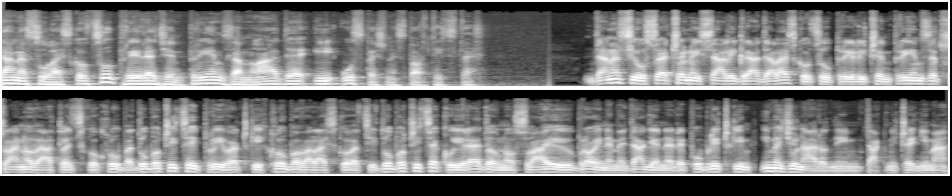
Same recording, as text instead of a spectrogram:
Danas u Leskovcu priređen prijem za mlade i uspešne sportiste. Danas je u svečanoj sali grada Leskovca upriličen prijem za članove atletskog kluba Dubočica i plivačkih klubova Leskovac i Dubočica koji redovno osvajaju brojne medalje na republičkim i međunarodnim takmičenjima.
